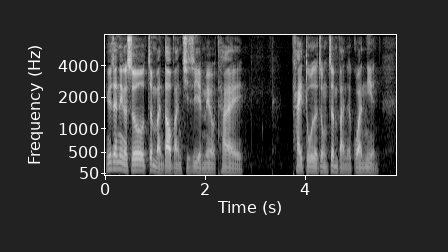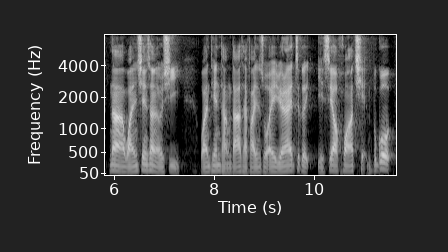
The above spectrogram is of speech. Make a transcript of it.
因为在那个时候正版盗版其实也没有太太多的这种正版的观念。那玩线上游戏。玩天堂，大家才发现说，哎、原来这个也是要花钱。不过，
